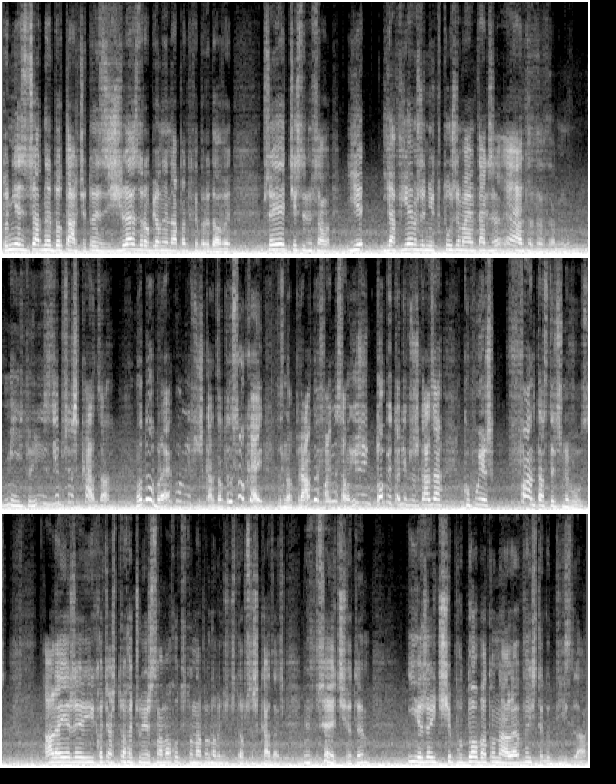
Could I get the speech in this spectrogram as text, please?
to nie jest żadne dotarcie, to jest źle zrobiony napęd hybrydowy. Przejedźcie z tym samym. Ja wiem, że niektórzy mają tak, że ja, to, to, to, mi nic nie przeszkadza. No dobra, jak wam nie przeszkadza, to jest ok. To jest naprawdę fajny samochód. Jeżeli tobie to nie przeszkadza, kupujesz fantastyczny wóz. Ale jeżeli chociaż trochę czujesz samochód, to na pewno będzie ci to przeszkadzać. Więc przejedź się tym i jeżeli ci się podoba to, no ale weź tego diesla,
